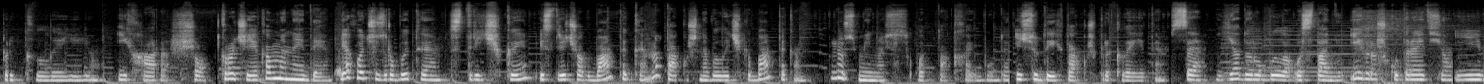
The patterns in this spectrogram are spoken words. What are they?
приклею. І хорошо. Коротше, яка в мене ідея? Я хочу зробити стрічки і стрічок бантики, ну також невеличкі бантики, плюс-мінус, от так хай буде. І сюди їх також приклеїти. Все, я доробила останню іграшку третю, і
